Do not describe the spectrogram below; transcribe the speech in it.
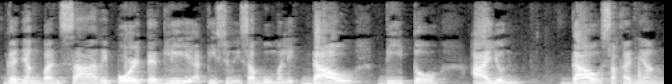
ganyang bansa, reportedly, at least yung isa bumalik daw dito, ayon daw sa kanyang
